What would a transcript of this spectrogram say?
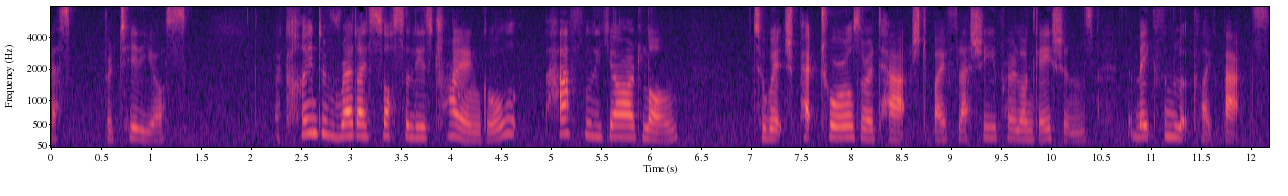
vespertilios, a kind of red isosceles triangle, half a yard long, to which pectorals are attached by fleshy prolongations that make them look like bats,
